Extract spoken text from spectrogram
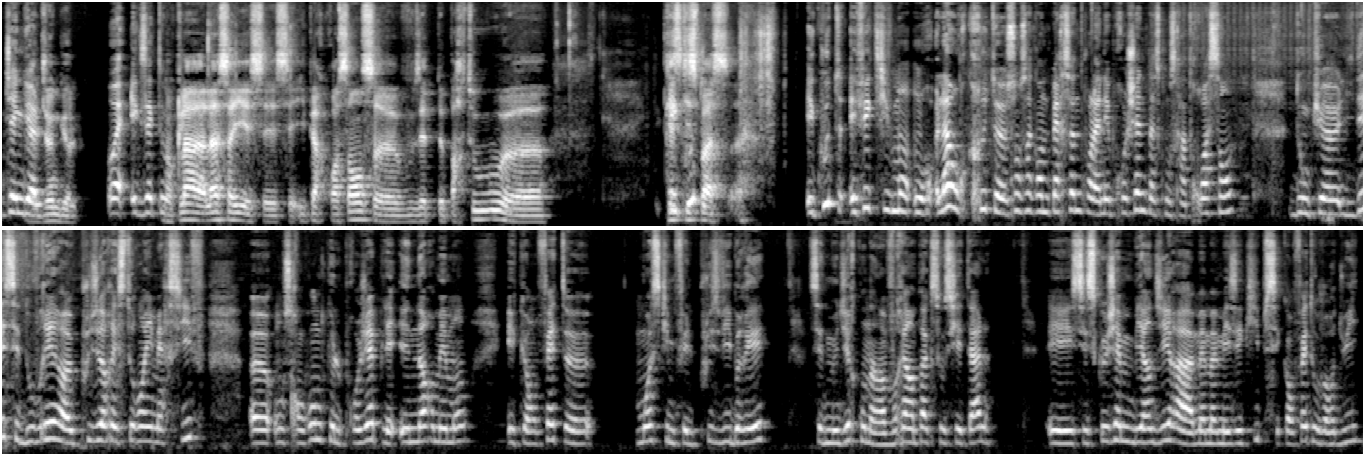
Jungle. Jungle. Ouais, exactement. Donc là, là ça y est, c'est hyper croissance, euh, vous êtes de partout. Euh, qu'est-ce qui se passe? Écoute, effectivement, là on recrute 150 euh, personnes pour l'année prochaine parce qu'on sera 300. Donc l'idée c'est d'ouvrir plusieurs restaurants immersifs. on se rend compte que le projet plaît énormément et qu'en fait, moi ce qui me fait le plus vibrer, c'est de me dire qu'on a un vrai impact sociétal. Et c'est ce que j'aime bien dire à, même à mes équipes, c'est qu'en fait aujourd'hui,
